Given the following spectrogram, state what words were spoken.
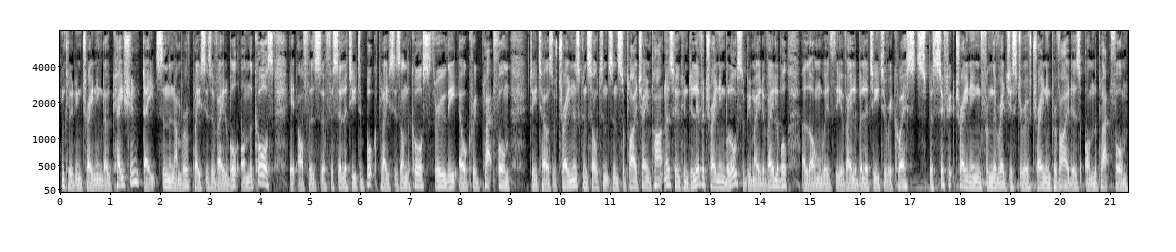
including training location, dates, and the number of places available on the course. It offers a facility to book places on the course through the LCRIG platform. Details of trainers, consultants, and supply chain partners who can deliver training will also be made available, along with the availability to request specific training from the Register of Training Providers on the platform.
